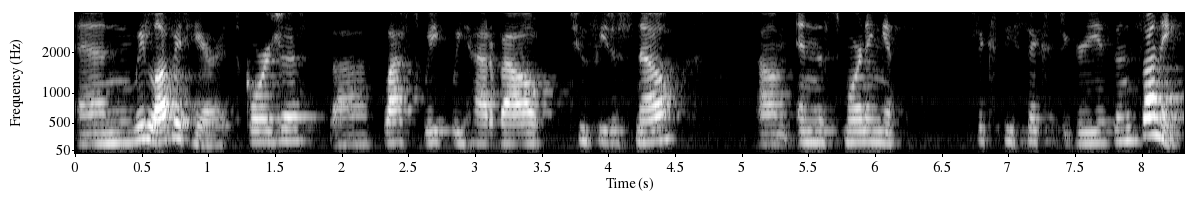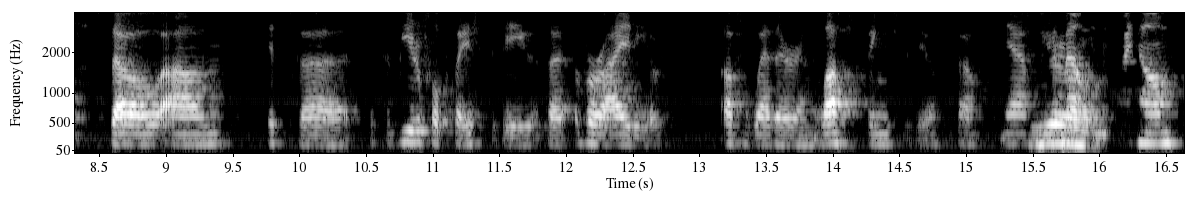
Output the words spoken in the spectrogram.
And we love it here. It's gorgeous. Uh, last week we had about two feet of snow. Um, and this morning it's 66 degrees and sunny. So um, it's a it's a beautiful place to be with a, a, variety of of weather and lots of things to do. So yeah, yeah. the mountains are my home.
